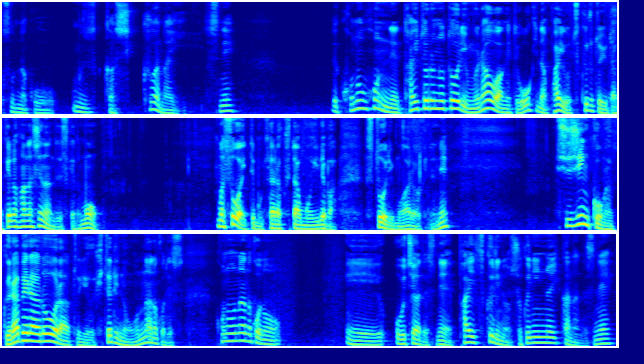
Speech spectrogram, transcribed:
そんなこう難しくはないですねでこの本ねタイトルの通り村を挙げて大きなパイを作るというだけの話なんですけどもまあそうは言ってもキャラクターもいればストーリーもあるわけでね。主人公がグラベラ・ローラーという一人の女の子です。この女の子の、えーお家はですね、パイ作りの職人の一家なんですね。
